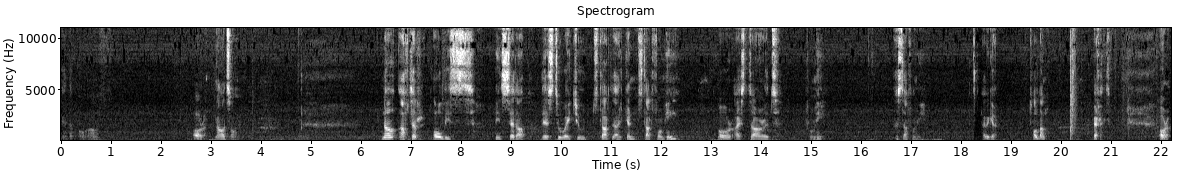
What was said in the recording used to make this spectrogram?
Get the power on. Alright now it's on. Now after all this being set up there's two way to start. I can start from here or I start from here. Let's start from here. Here we go. It's all done. Perfect. Alright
